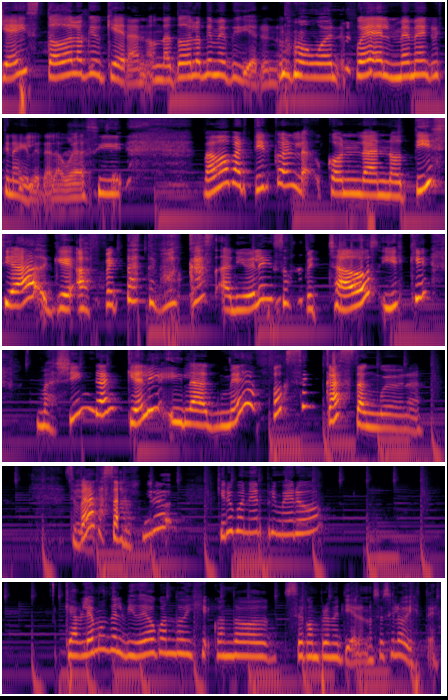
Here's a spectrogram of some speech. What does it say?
gays todo lo que quieran, onda, todo lo que me pidieron. Fue el meme de Cristina Aguilera, la wea así. Vamos a partir con la, con la noticia que afecta a este podcast a niveles insospechados y es que Machine Gun Kelly y la Megan Fox se casan, weona. Se van a casar. Quiero poner primero que hablemos del video cuando dije cuando se comprometieron. No sé si lo viste.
